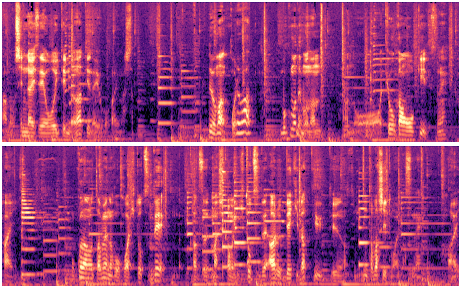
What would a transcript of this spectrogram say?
あの信頼性を置いてるんだなっていうのはよくわかりました。でもまあこれは僕もでもなん、あの共感大きいですね。はい。行うための方法は一つで、かつ、まあ、しかも一つであるべきだって言ってるのは正しいと思いますね。はい。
